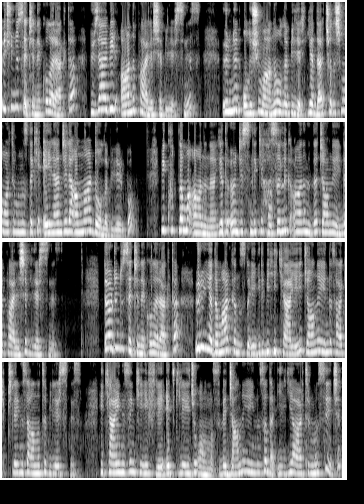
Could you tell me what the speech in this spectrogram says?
Üçüncü seçenek olarak da güzel bir anı paylaşabilirsiniz. Ürünün oluşum anı olabilir ya da çalışma ortamınızdaki eğlenceli anlar da olabilir bu. Bir kutlama anını ya da öncesindeki hazırlık anını da canlı yayında paylaşabilirsiniz. Dördüncü seçenek olarak da ürün ya da markanızla ilgili bir hikayeyi canlı yayında takipçilerinize anlatabilirsiniz. Hikayenizin keyifli, etkileyici olması ve canlı yayınınıza da ilgi artırması için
